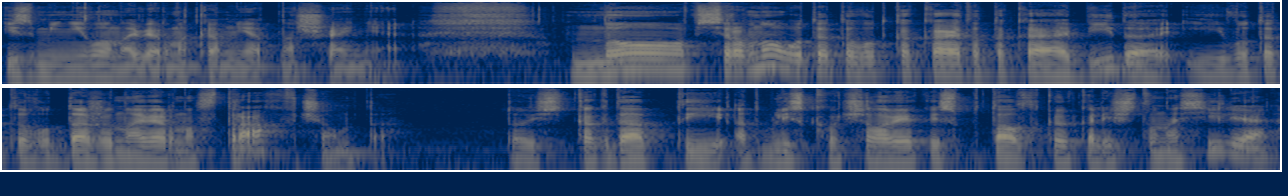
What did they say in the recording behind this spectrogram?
изменила, наверное, ко мне отношение. Но все равно вот это вот какая-то такая обида и вот это вот даже, наверное, страх в чем-то. То есть, когда ты от близкого человека испытал такое количество насилия,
